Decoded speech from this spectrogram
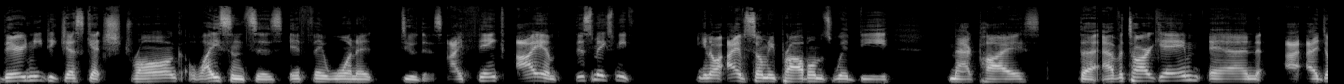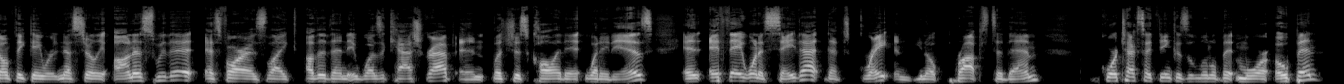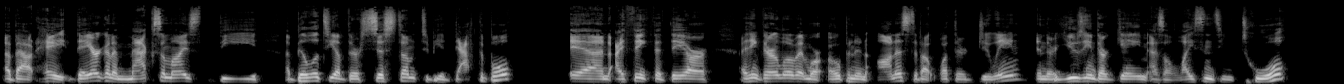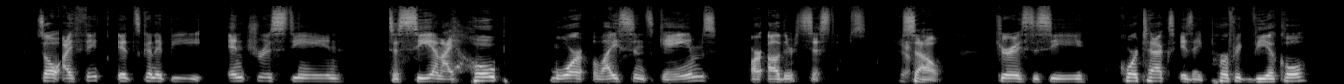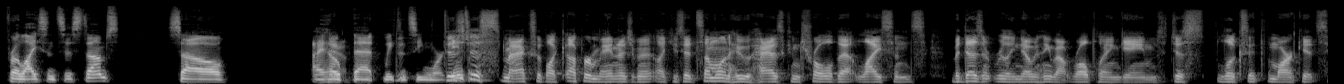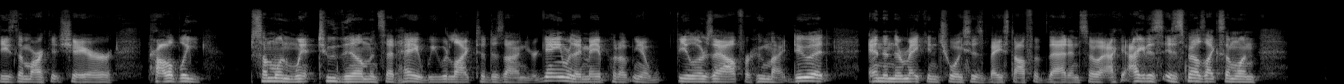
They need to just get strong licenses if they want to do this. I think I am, this makes me, you know, I have so many problems with the Magpies the Avatar game, and I, I don't think they were necessarily honest with it as far as like other than it was a cash grab, and let's just call it, it what it is. And if they want to say that, that's great, and you know, props to them. Cortex, I think, is a little bit more open about, hey, they are going to maximize the ability of their system to be adaptable. And I think that they are, I think they're a little bit more open and honest about what they're doing and they're using their game as a licensing tool. So I think it's going to be interesting to see. And I hope more licensed games are other systems. Yeah. So curious to see Cortex is a perfect vehicle for licensed systems. So I hope yeah. that we can see more. This just smacks of like upper management, like you said, someone who has control of that license but doesn't really know anything about role playing games. Just looks at the market, sees the market share. Probably someone went to them and said, "Hey, we would like to design your game," or they may have put up you know feelers out for who might do it, and then they're making choices based off of that. And so I, I just it smells like someone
